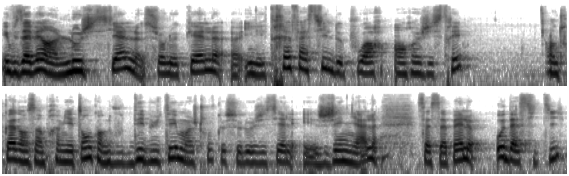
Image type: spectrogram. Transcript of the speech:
Et vous avez un logiciel sur lequel euh, il est très facile de pouvoir enregistrer. En tout cas, dans un premier temps, quand vous débutez, moi je trouve que ce logiciel est génial. Ça s'appelle Audacity.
